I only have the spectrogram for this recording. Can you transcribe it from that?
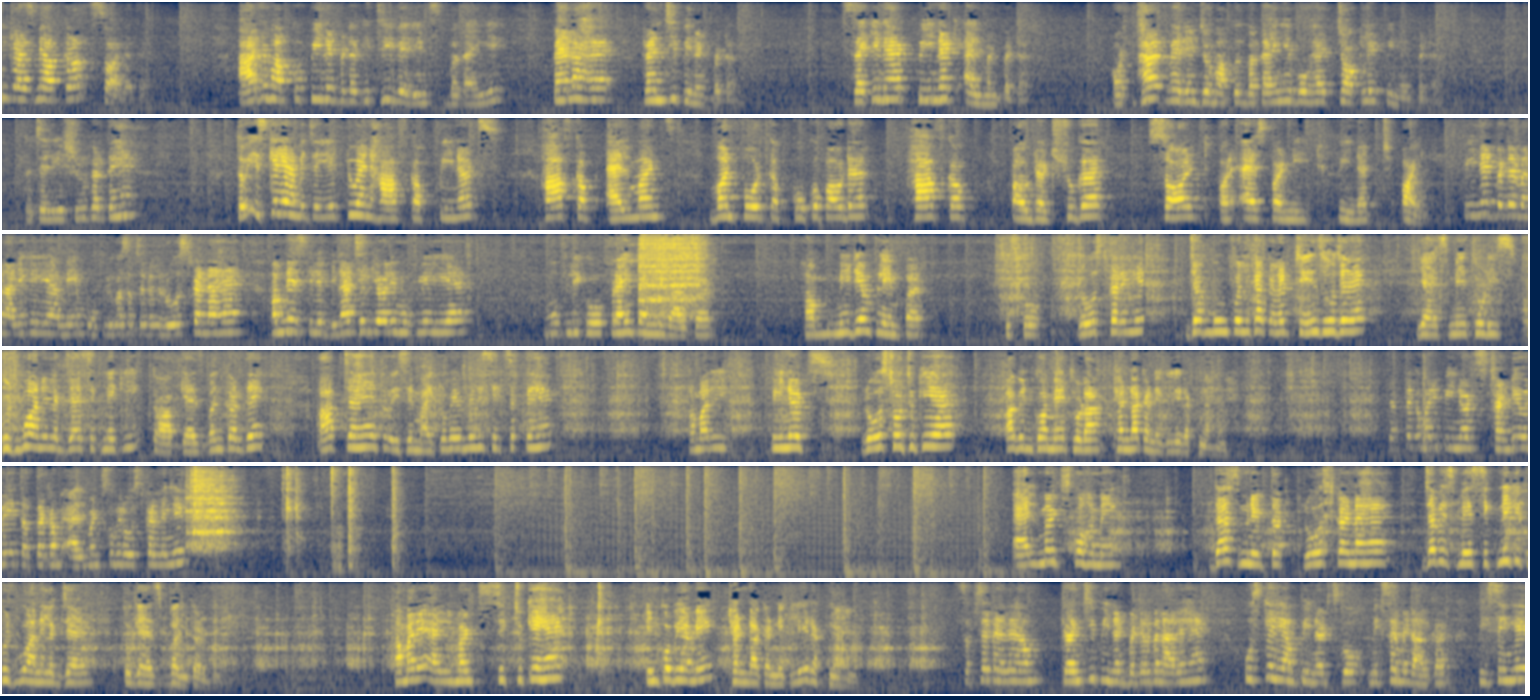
Cooking class में आपका स्वागत है। आज हम आपको पीनट बटर की थ्री वेरिएंट्स बताएँगे। पहला है क्रंची पीनट बटर सेकंड है पीनट एलमंड बटर और थर्ड वेरिएंट जो हम आपको बताएँगे वो है चॉकलेट पीनट बटर तो चलिए शुरू करते हैं। तो इसके लिए हमें चाहिए two and half cup peanuts half cup almonds one fourth cup cocoa powder half cup powdered sugar salt और as per need peanut oil peanut butter बनाने के लिए हमें मूंगफली को सबसे पहले रोस्ट करना है। हमने इसके लिए बिना छिलके वाली मूंगफली ली है। मूंगफली को फ्राइंग पैन में डालकर हम मीडियम फ्लेम पर इसको रोस्ट करेंगे। जब मूंगफली का कलर चेंज हो जाए या इसमें थोड़ी खुशबू आने लग जाए सिकने की तो आप गैस बंद कर दें। आप चाहें तो इसे माइक्रोवेव में भी सेक सकते हैं। हमारी पीनट्स रोस्ट हो चुकी है। अब इनको हमें थोड़ा ठंडा करने के लिए रखना है। तक हमारी पीनट्स ठंडी हो रही है, तब तक हम एलमंड्स को भी रोस्ट कर लेंगे। एलमंड्स को हमें 10 मिनट तक रोस्ट करना है। जब इसमें सिकने की खुशबू आने लग जाए तो गैस बंद कर दें। हमारे एलमंड्स सिक चुके हैं। इनको भी हमें ठंडा करने के लिए रखना है। सबसे पहले हम क्रंची पीनट बटर बना रहे हैं। उसके लिए हम पीनट्स को मिक्सर में डालकर पीसेंगे।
